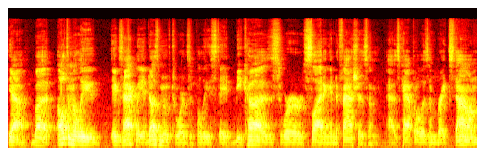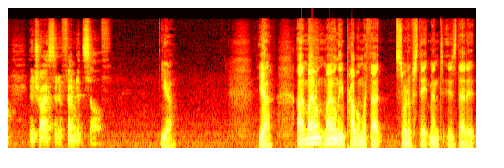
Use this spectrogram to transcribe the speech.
Yeah, but ultimately, exactly, it does move towards a police state because we're sliding into fascism. As capitalism breaks down, it tries to defend itself. Yeah. Yeah. Uh, my own my only problem with that sort of statement is that it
